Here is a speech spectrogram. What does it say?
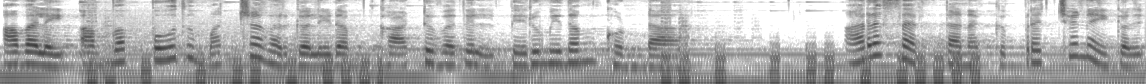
அவளை அவ்வப்போது மற்றவர்களிடம் காட்டுவதில் பெருமிதம் கொண்டார். அரசர் தனக்கு பிரச்சனைகள்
